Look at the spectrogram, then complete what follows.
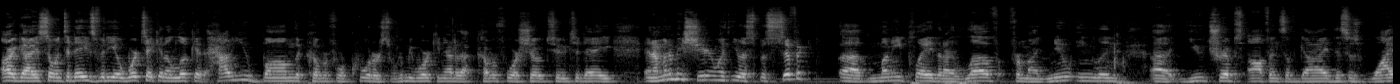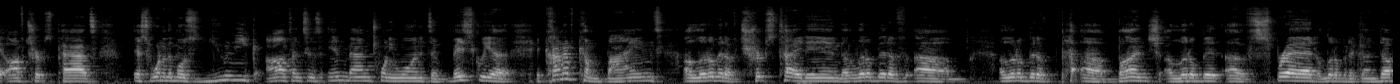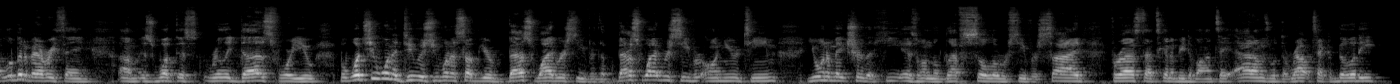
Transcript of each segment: All right, guys, so in today's video, we're taking a look at how do you bomb the cover four quarter. So we're going to be working out of that cover four show two today, and I'm going to be sharing with you a specific uh, money play that I love from my New England uh, U Trips offensive guide. This is why off trips pads. It's one of the most unique offenses in Madden 21. It's a, basically a, it kind of combines a little bit of trips tight end, a little bit of, um, a little bit of uh, bunch, a little bit of spread, a little bit of gun double, a little bit of everything um, is what this really does for you. But what you want to do is you want to sub your best wide receiver, the best wide receiver on your team. You want to make sure that he is on the left solo receiver side. For us, that's going to be Davante Adams with the route tech ability.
